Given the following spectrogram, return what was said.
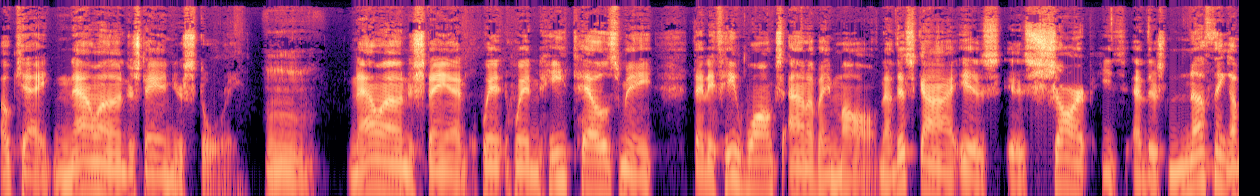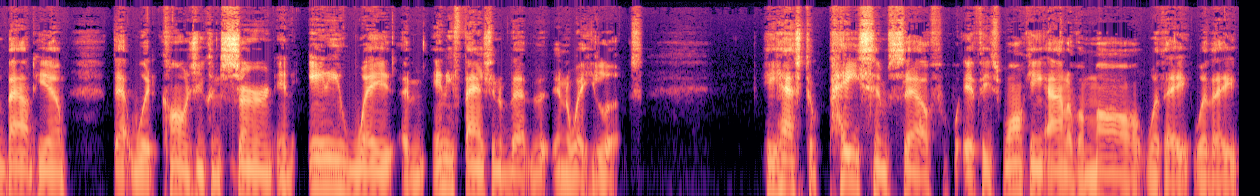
okay, now I understand your story. Mm. Now I understand when, when he tells me that if he walks out of a mall, now this guy is, is sharp. He's, uh, there's nothing about him that would cause you concern in any way, in any fashion of that, in the way he looks. He has to pace himself if he's walking out of a mall with a, with a,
